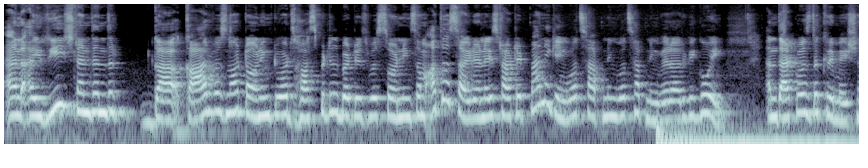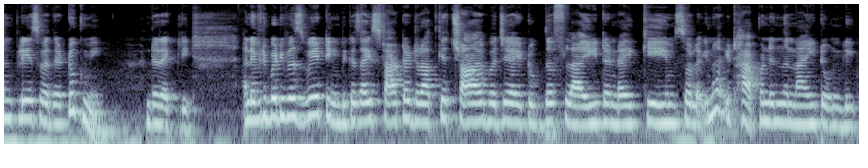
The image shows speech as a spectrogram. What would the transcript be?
And I reached, and then the ga- car was not turning towards hospital, but it was turning some other side. And I started panicking. What's happening? What's happening? Where are we going? And that was the cremation place where they took me directly and everybody was waiting because I started raat 4 baje I took the flight and I came so like, you know it happened in the night only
